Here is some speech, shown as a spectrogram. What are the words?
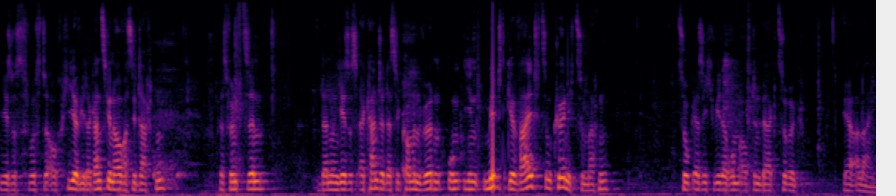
Jesus wusste auch hier wieder ganz genau, was sie dachten. Vers 15. Da nun Jesus erkannte, dass sie kommen würden, um ihn mit Gewalt zum König zu machen, zog er sich wiederum auf den Berg zurück, er allein.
